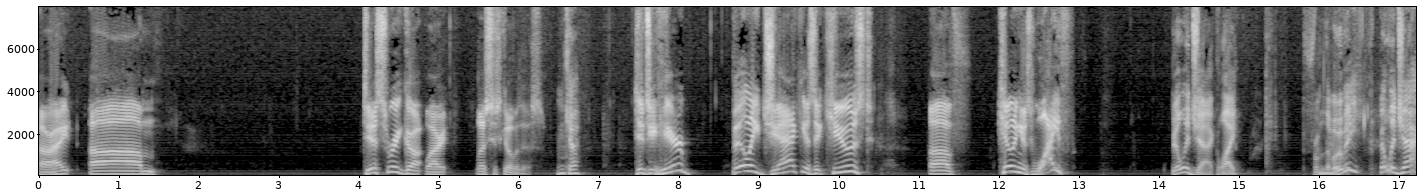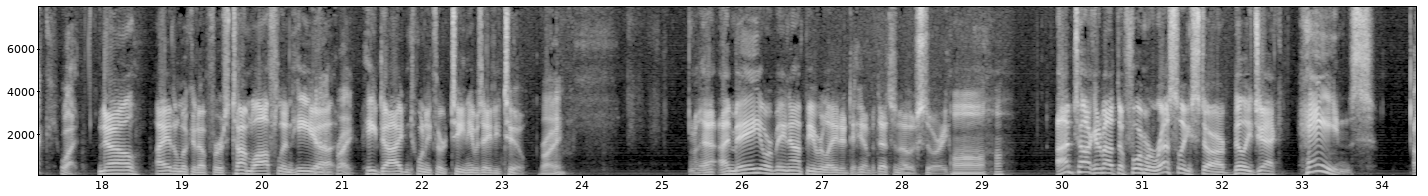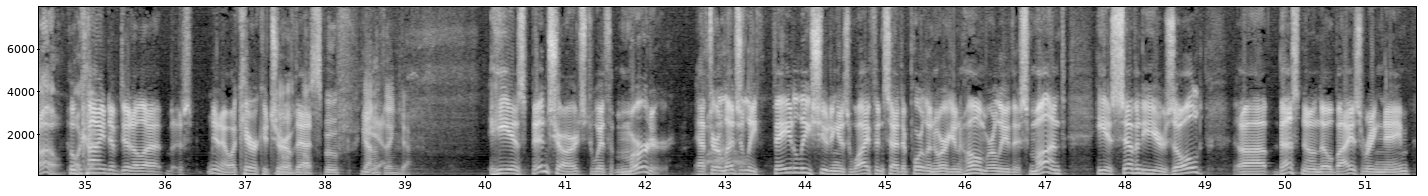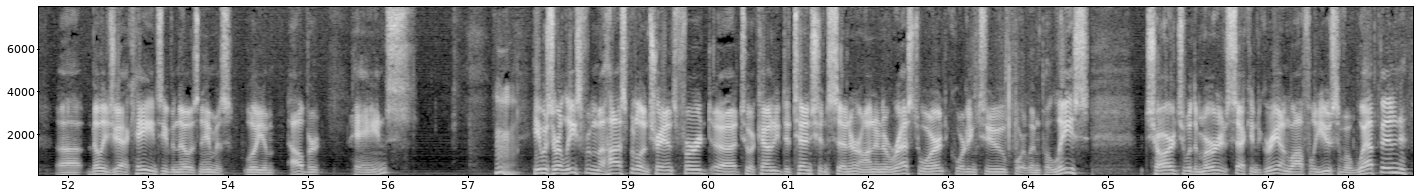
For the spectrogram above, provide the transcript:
all right, all right. Um, disregard. All right, let's just go with this. Okay. Did you hear Billy Jack is accused of killing his wife? Billy Jack, like from the movie? Billy Jack? What? No, I had to look it up first. Tom Laughlin, he Yeah, uh, right. he died in 2013. He was 82. Right. I may or may not be related to him, but that's another story. Uh huh. I'm talking about the former wrestling star Billy Jack Haynes. Oh, who okay. kind of did a you know a caricature Little- of that spoof kind Yeah. of thing. Yeah. He has been charged with murder after allegedly fatally shooting his wife inside their Portland, Oregon home earlier this month. He is 70 years old. Uh, best known, though, by his ring name, uh, Billy Jack Haynes, even though his name is William Albert Haynes. Hmm. He was released from the hospital and transferred uh, to a county detention center on an arrest warrant, according to Portland police. Charged with the murder in second degree, unlawful use of a weapon.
